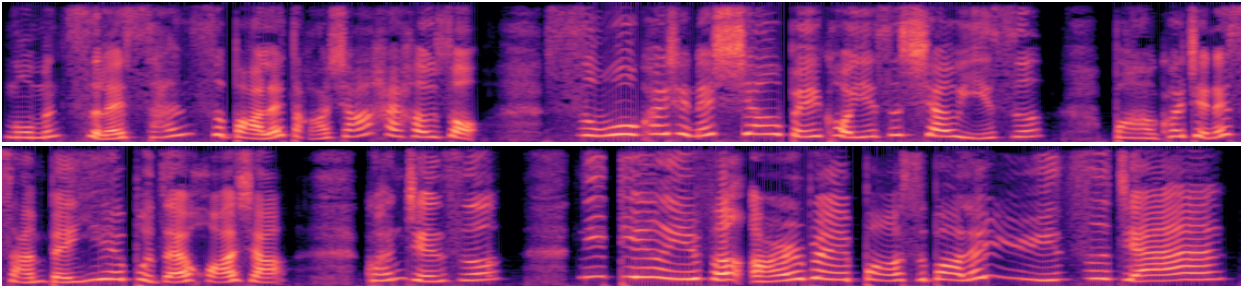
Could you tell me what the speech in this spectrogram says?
我们吃的三十八的大虾还好说，十五块钱的小贝壳也是小意思，八块钱的扇贝也不在话下。关键是，你点了一份二百八十八的鱼子酱。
